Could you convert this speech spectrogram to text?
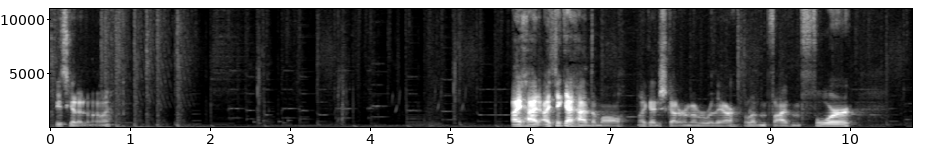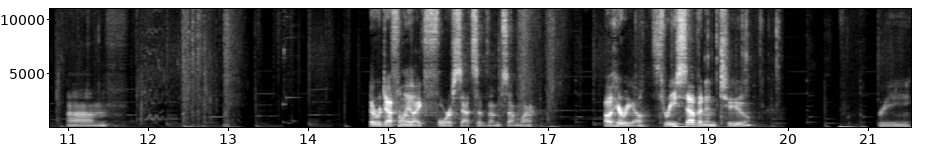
Please get out of my way. I had, I think I had them all. Like, I just got to remember where they are. 11, 5, and 4. Um, there were definitely like four sets of them somewhere. Oh, here we go. 3, 7, and 2. 3,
